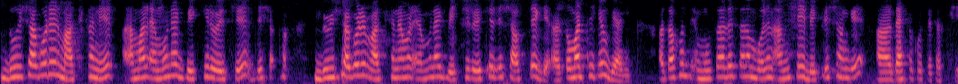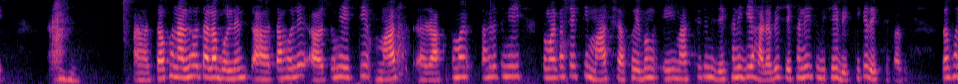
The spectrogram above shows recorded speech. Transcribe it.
দুই সাগরের মাঝখানে আমার এমন এক ব্যক্তি রয়েছে যে দুই সাগরের মাঝখানে আমার এমন এক ব্যক্তি রয়েছে যে সবচেয়ে তোমার থেকেও জ্ঞানী। তখন মুসা আলাইহিস সালাম বলেন আমি সেই ব্যক্তির সঙ্গে দেখা করতে চাচ্ছি। তখন আল্লাহ তালা বললেন "তা- তাহলে তুমি একটি মাছ রাখো তোমার তাহলে তুমি তোমার কাছে একটি মাছ রাখো এবং এই মাছটি তুমি যেখানে গিয়ে হারাবে সেখানেই তুমি সেই ব্যক্তিকে দেখতে পাবে। তখন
